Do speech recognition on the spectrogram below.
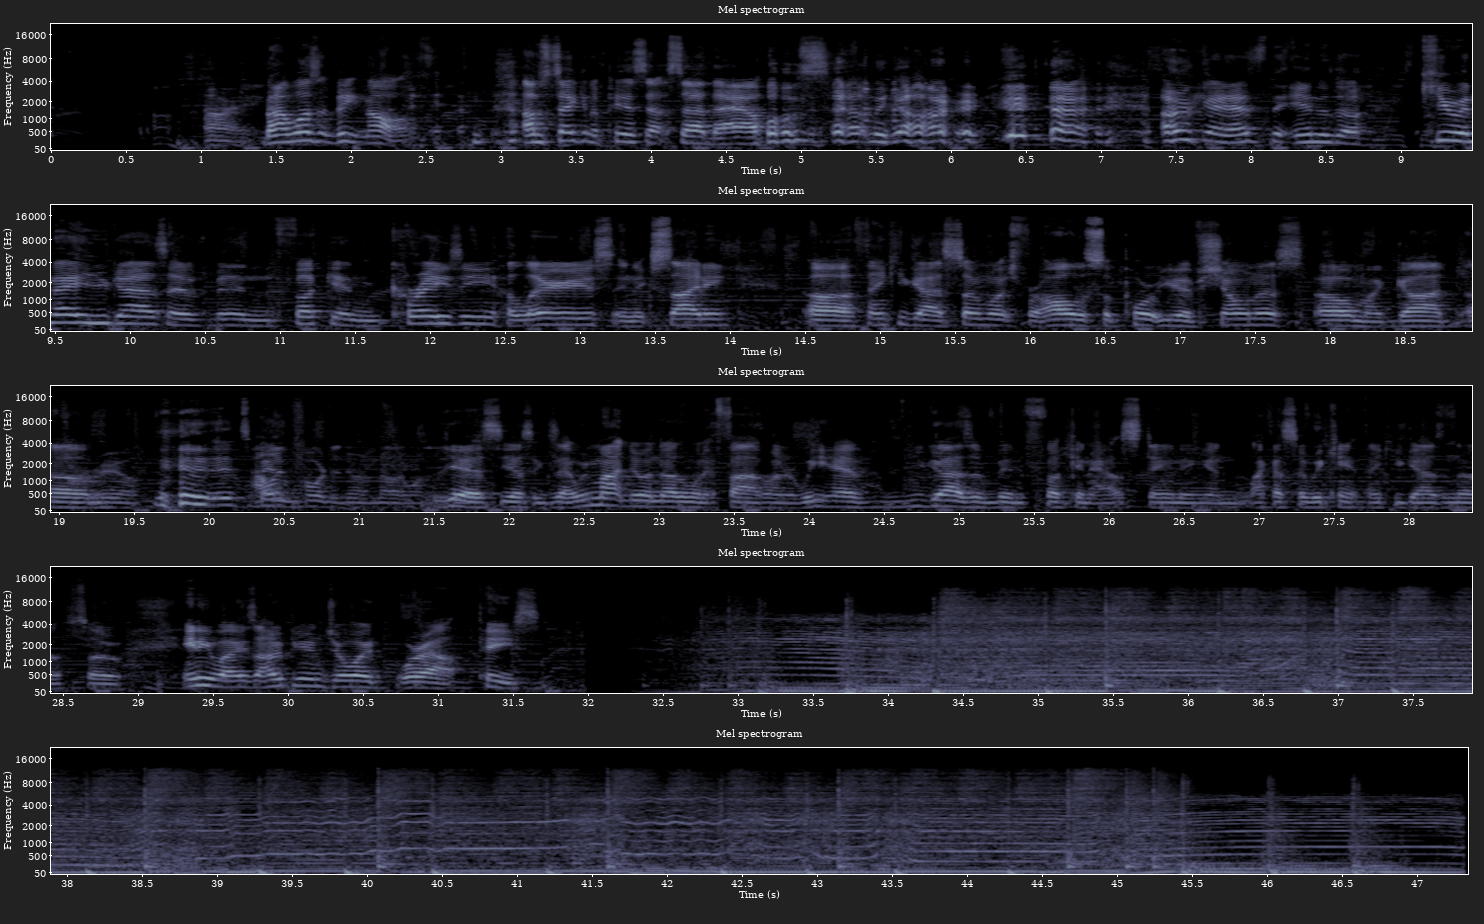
Right. But I wasn't beaten off. I was taking a piss outside the house, out in the yard. okay, that's the end of the Q and A. You guys have been fucking crazy, hilarious, and exciting. Uh, thank you guys so much for all the support you have shown us. Oh my God, um, real. it's I been look forward to doing another one. Of these. Yes, yes, exactly. We might do another one at 500. We have, you guys have been fucking outstanding, and like I said, we can't thank you guys enough. So, anyways, I hope you enjoyed. We're out. Peace.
